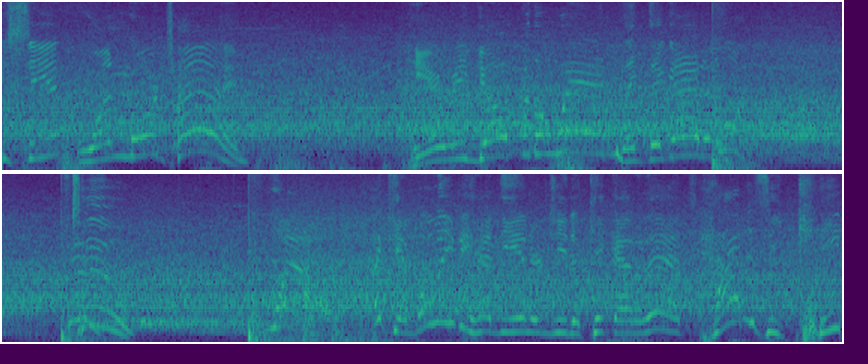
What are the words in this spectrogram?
We see it one more time. Here we go for the win. Think they got it. Two. Wow. I can't believe he had the energy to kick out of that. How does he keep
